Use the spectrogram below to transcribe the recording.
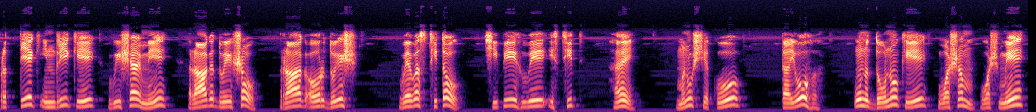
प्रत्येक इंद्रिय के विषय में राग द्वेषो राग और द्वेष व्यवस्थितो छिपे हुए स्थित हैं। मनुष्य को तयोह उन दोनों के वशम, वश में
